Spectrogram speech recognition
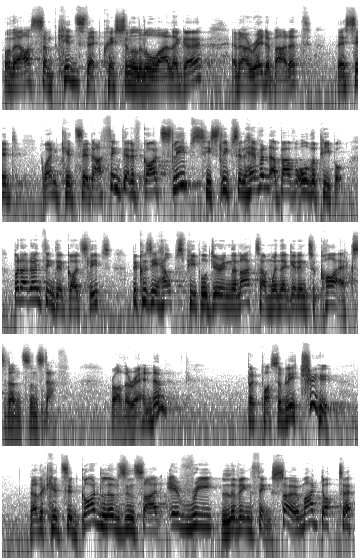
Well, they asked some kids that question a little while ago, and I read about it. They said, one kid said, I think that if God sleeps, he sleeps in heaven above all the people. But I don't think that God sleeps because he helps people during the nighttime when they get into car accidents and stuff. Rather random, but possibly true. Another kid said, God lives inside every living thing. So my doctor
